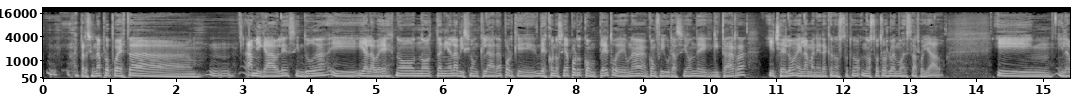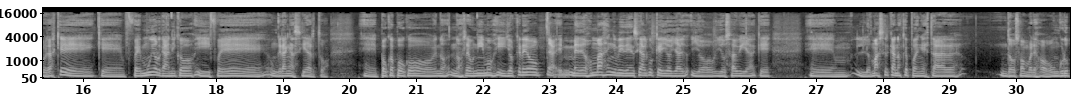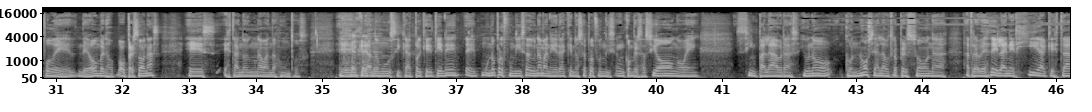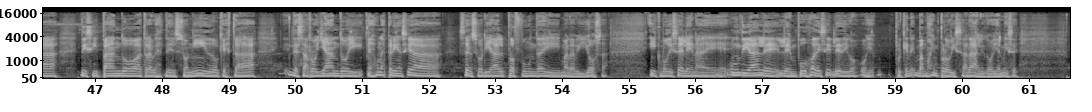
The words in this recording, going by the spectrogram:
me pareció una propuesta mm, amigable, sin duda, y, a la vez no, no, tenía la visión clara porque desconocía por completo de una configuración de guitarra y cello en la manera que nosotros, nosotros lo hemos desarrollado. Y, la verdad es que, que, fue muy orgánico y fue un gran acierto. Eh, poco a poco nos, reunimos y yo creo, eh, me dejó más en evidencia algo que yo ya yo, yo sabía, que eh, lo más cercanos que pueden estar dos hombres o un grupo de, de hombres o, personas es estando en una banda juntos, eh, creando música, porque tiene, eh, uno profundiza de una manera que no se profundiza en conversación o en sin palabras y uno conoce a la otra persona a través de la energía que está disipando, a través del sonido que está desarrollando y es una experiencia sensorial profunda y maravillosa. Y como dice Elena, eh, un día le, le empujo a decir, le digo, oye, ¿por qué vamos a improvisar algo? Y él me dice,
